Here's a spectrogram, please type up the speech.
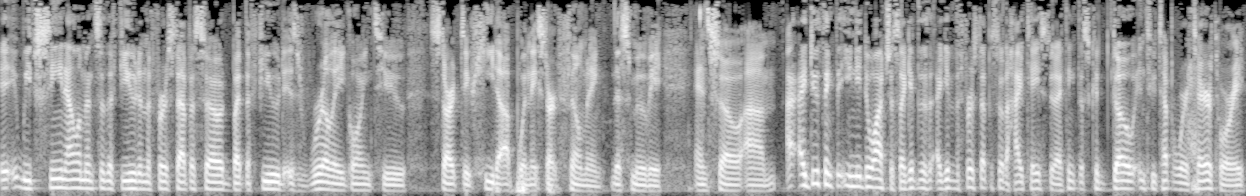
it, we've seen elements of the feud in the first episode, but the feud is really going to start to heat up when they start filming this movie. And so, um, I, I do think that you need to watch this. I give the, I give the first episode a high tasted. I think this could go into Tupperware territory.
